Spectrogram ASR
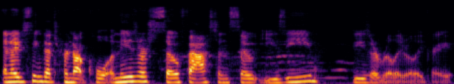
And I just think that turned out cool. And these are so fast and so easy. These are really, really great.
